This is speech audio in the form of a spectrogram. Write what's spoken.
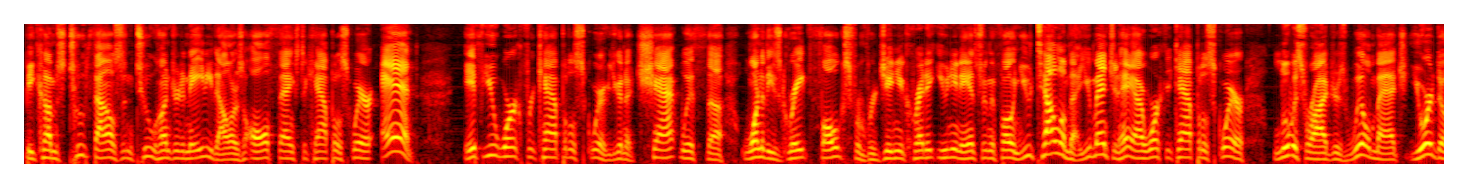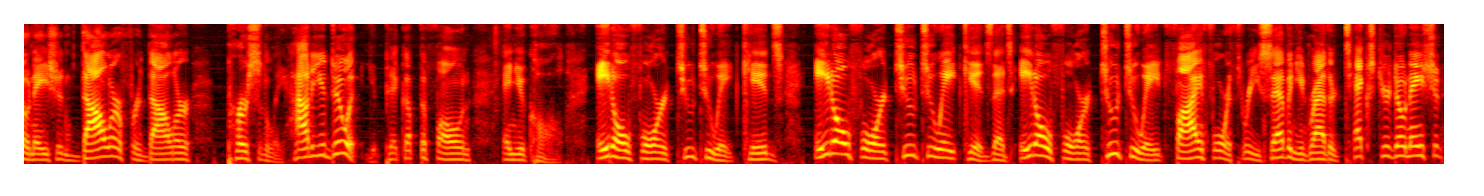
becomes $2,280 all thanks to Capital Square and if you work for Capital Square, you're going to chat with uh, one of these great folks from Virginia Credit Union answering the phone. You tell them that. You mention, hey, I work at Capital Square. Lewis Rogers will match your donation dollar for dollar personally. How do you do it? You pick up the phone and you call. 804 228 KIDS. 804 228 KIDS. That's 804 228 5437. You'd rather text your donation?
